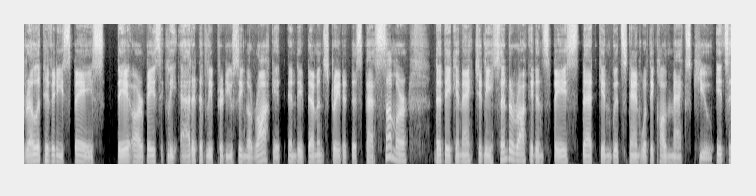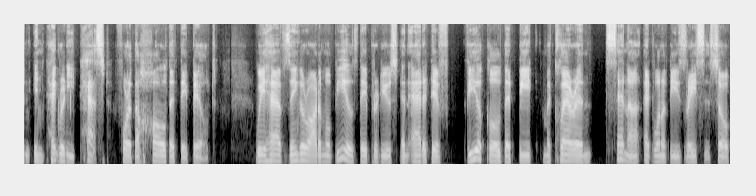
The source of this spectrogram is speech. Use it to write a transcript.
Relativity Space, they are basically additively producing a rocket, and they've demonstrated this past summer that they can actually send a rocket in space that can withstand what they call max Q. It's an integrity test for the hull that they built. We have Czinger Automobiles. They produced an additive vehicle that beat McLaren Senna at one of these races. So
